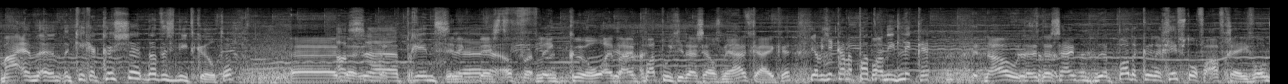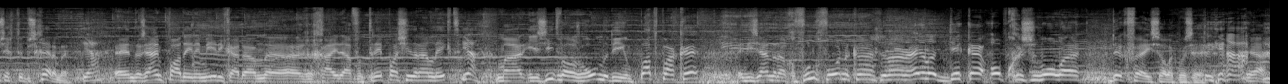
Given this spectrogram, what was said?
maar een, een, een kikker kussen, dat is niet kul, toch? Eh, Als eh, prins... vind ik eh, best of, flink kul. En bij een pad moet je daar zelfs mee uitkijken. Ja, want je kan een pad toch niet likken? Nou, de, er zijn, de padden kunnen gifstoffen afgeven om zich te beschermen. Ja. En er zijn padden in Amerika, dan ga je daar van trip als je eraan likt. Ja. Maar je ziet wel eens honden die een pad pakken. En die zijn er dan gevoelig voor. En dan krijgen ze dan een hele dikke, opgezwollen duckface, zal ik maar zeggen. Ja.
